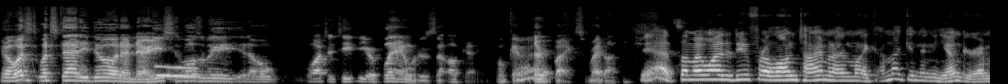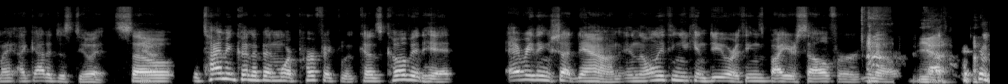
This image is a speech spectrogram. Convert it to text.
you know what's what's Daddy doing in there? He's supposed to be, you know, watching TV or playing with us. Okay, okay, right. dirt bikes, right on. Yeah, it's something I wanted to do for a long time, and I'm like, I'm not getting any younger. I might, I got to just do it. So. The timing couldn't have been more perfect because COVID hit, everything shut down and the only thing you can do are things by yourself or you know. Yeah.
